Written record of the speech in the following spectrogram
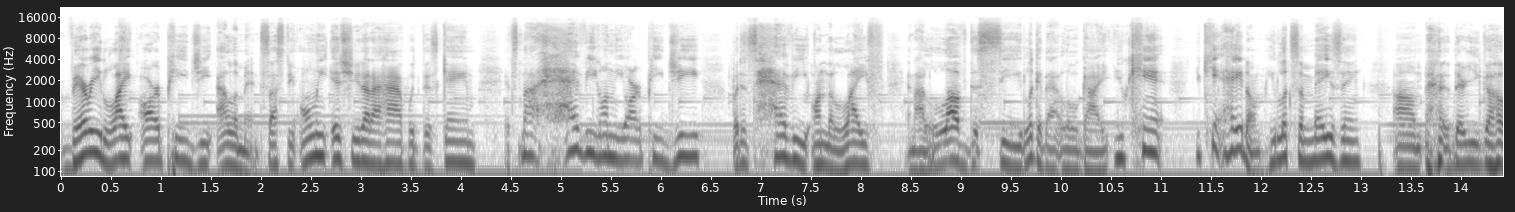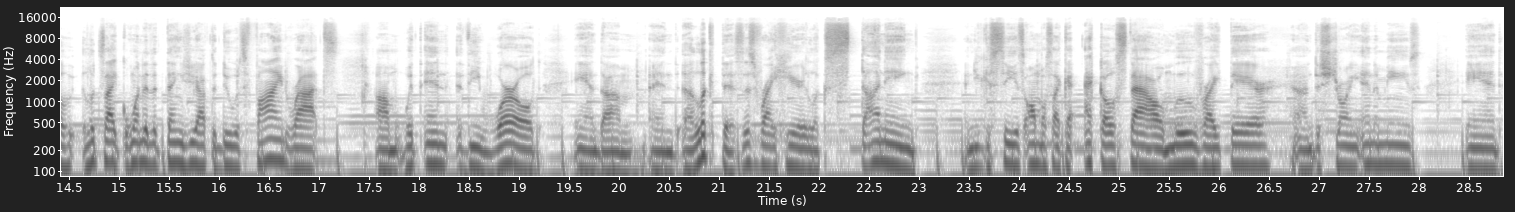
very light RPG elements. That's the only issue that I have with this game. It's not heavy on the RPG, but it's heavy on the life, and I love to see, look at that little guy. You can't you can't hate him. He looks amazing. Um, there you go. It looks like one of the things you have to do is find rots um, within the world. And um, and uh, look at this. This right here looks stunning. And you can see it's almost like an echo style move right there, uh, destroying enemies. And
